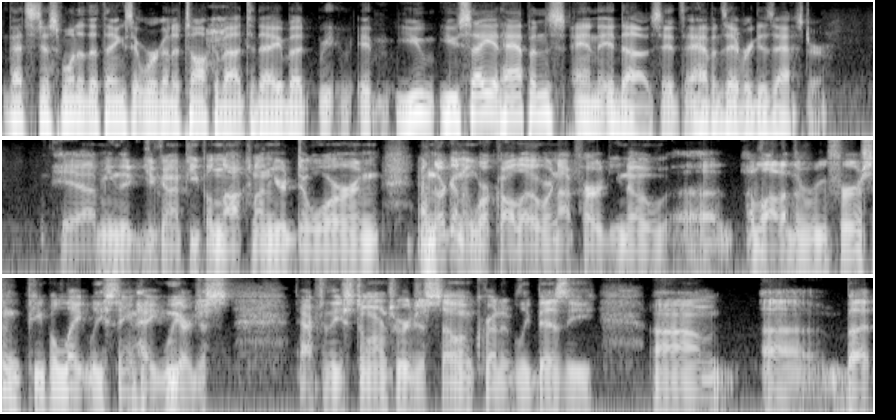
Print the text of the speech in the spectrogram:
that's just one of the things that we're going to talk about today. But it, you you say it happens, and it does. It happens every disaster. Yeah, I mean, you're gonna have people knocking on your door, and and they're gonna work all over. And I've heard, you know, uh, a lot of the roofers and people lately saying, "Hey, we are just after these storms, we are just so incredibly busy." Um, uh, but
